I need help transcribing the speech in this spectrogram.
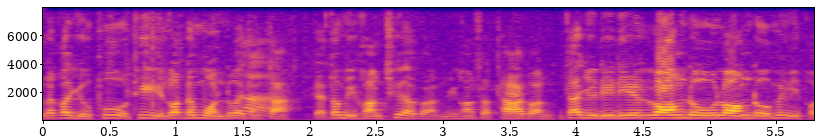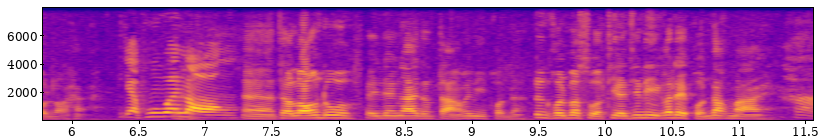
แล้วก็อยู่ผู้ที่ลดน้ำมนต์ด้วยค่ะ ต่างๆ แต่ต้องมีความเชื่อก่อนมีความศรัทธาก่อน ถ้าอยู่ดีๆ ลองดูลองดูไม่มีผลหรอกฮะอย่าพูดว่าลองเอ่อจะลองดูเป็นยังไงต่างๆ ไม่มีผลนะซึ่งคนมาสวดเทียนที่นี่ก็ได้ผลมากมายค่ะ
